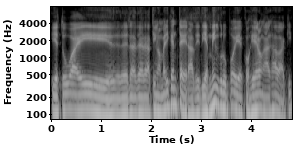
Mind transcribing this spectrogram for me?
Y estuvo ahí de, de- de Latinoamérica entera, de 10.000 grupos, y escogieron al Hadaki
